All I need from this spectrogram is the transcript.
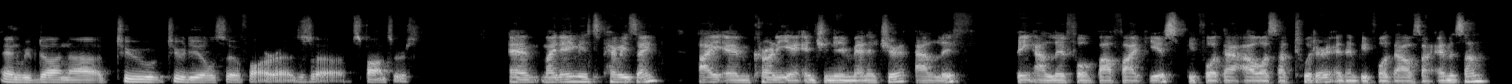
and we've done uh, two two deals so far as uh, sponsors. And my name is Perry Zhang. I am currently an engineering manager at Lyft, being at Lyft for about five years. Before that, I was at Twitter, and then before that, I was at Amazon.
